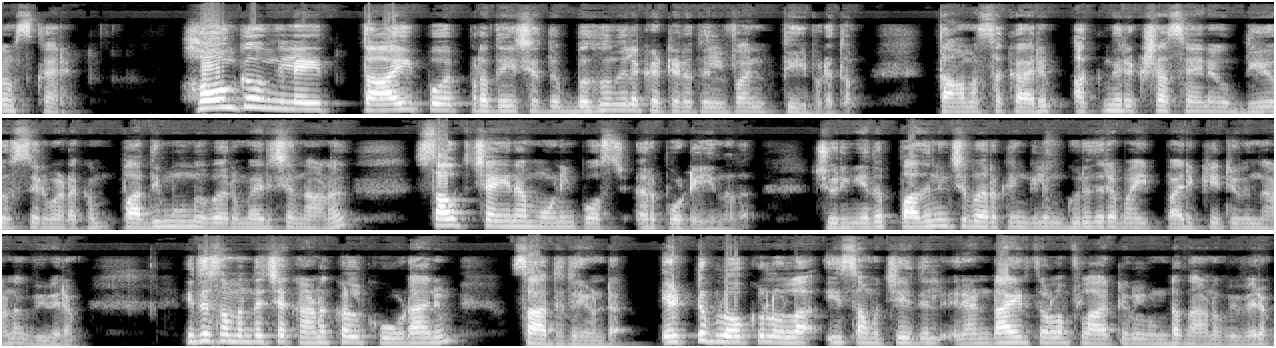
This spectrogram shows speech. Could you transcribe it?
നമസ്കാരം. ഹോങ്കോങ്ങിലെ തായ്പോ പ്രദേശത്ത് ബഹുനില കെട്ടിടത്തിൽ വൻ തീപിടുത്തം. താമസക്കാരും അഗ്നിരക്ഷാ സേന ഉദ്യോഗസ്ഥരുമടക്കം പതിമൂന്ന് പേർ മരിച്ചെന്നാണ് South China Morning Post report ചെയ്യുന്നത്. ചുരുങ്ങിയത് പതിനഞ്ച് പേർക്കെങ്കിലും ഗുരുതരമായി പരിക്കേറ്റുവെന്നാണ് വിവരം. ഇത് സംബന്ധിച്ച കണക്കുകൾ കൂടാനും സാധ്യതയുണ്ട്. എട്ട് ബ്ലോക്കുകളുള്ള ഈ സമുച്ചയത്തിൽ രണ്ടായിരത്തോളം ഫ്ളാറ്റുകൾ ഉണ്ടെന്നാണ് വിവരം.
